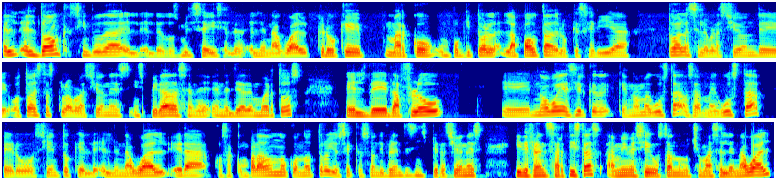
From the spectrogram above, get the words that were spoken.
el, el Dunk, sin duda, el, el de 2006, el, el, de Nahual, creo que marcó un poquito la, pauta de lo que sería toda la celebración de, o todas estas colaboraciones inspiradas en en el Día de Muertos. El de Da Flow, eh, no voy a decir que, no me gusta, o sea, me gusta, pero siento que el, de Nahual era cosa comparado uno con otro. Yo sé que son diferentes inspiraciones y diferentes artistas. A mí me sigue gustando mucho más el de Nahual,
